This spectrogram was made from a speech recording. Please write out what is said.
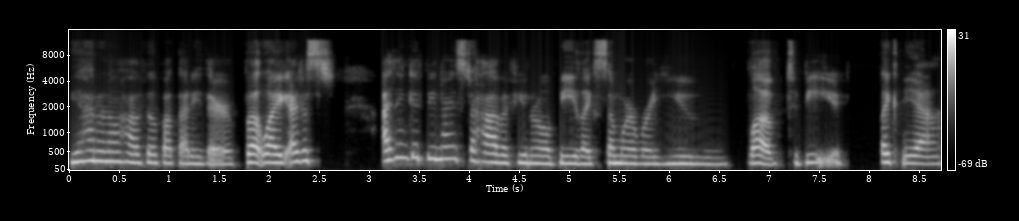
Yeah, I don't know how I feel about that either. But like I just I think it'd be nice to have a funeral be like somewhere where you love to be. Like Yeah.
